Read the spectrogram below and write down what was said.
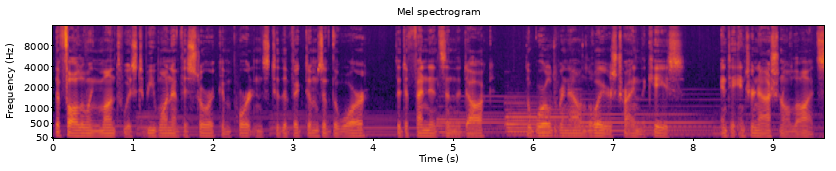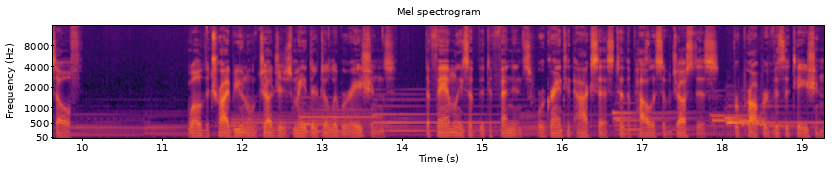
The following month was to be one of historic importance to the victims of the war, the defendants in the dock, the world renowned lawyers trying the case, and to international law itself. While the tribunal judges made their deliberations, the families of the defendants were granted access to the Palace of Justice for proper visitation.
